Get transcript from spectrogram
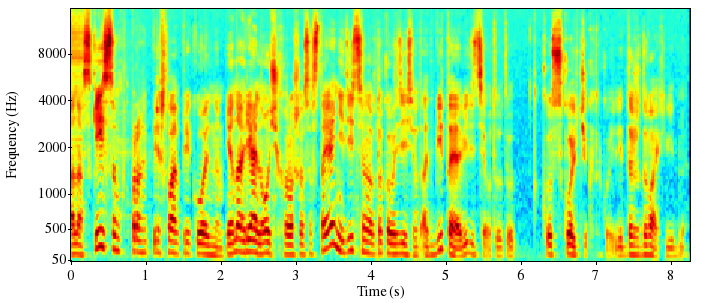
Она с кейсом пришла прикольным. И она реально очень хорошего состояния. Единственное, только вот здесь вот отбитая, видите, вот тут вот скольчик такой, или даже два их видно.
